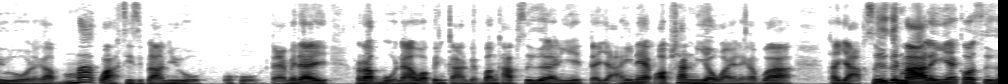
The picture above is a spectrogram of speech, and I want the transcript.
ยูโรนะครับ มากกว่า 40 ล้านยูโรโอ้โห แต่ไม่ได้ระบุนะว่าเป็นการแบบบังคับซื้ออะไรนี้ แต่อยากให้แนบออปชั่นนี้เอาไว้นะครับว่า ถ้าอยากซื้อขึ้นมาอะไรเงี้ยก็ซื้อ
